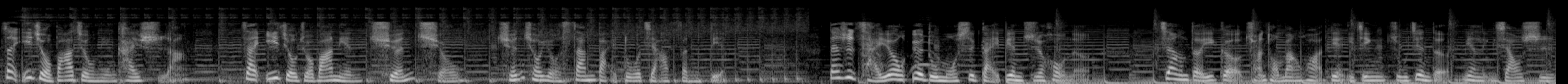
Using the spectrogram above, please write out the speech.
在一九八九年开始啊，在一九九八年全球全球有三百多家分店，但是采用阅读模式改变之后呢，这样的一个传统漫画店已经逐渐的面临消失。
